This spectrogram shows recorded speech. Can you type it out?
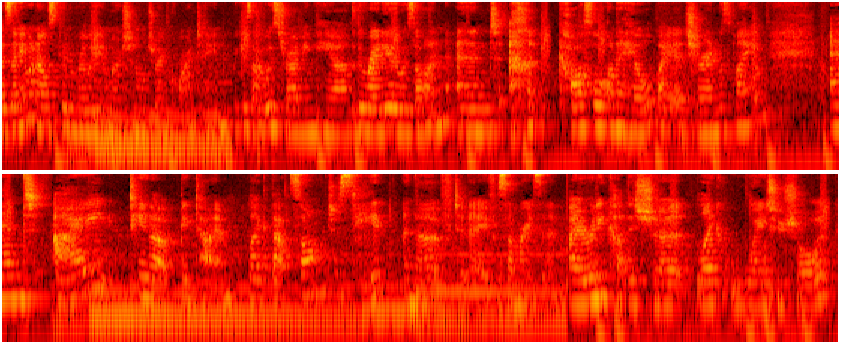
Has anyone else been really emotional during quarantine? Because I was driving here, the radio was on and Castle on a Hill by Ed Sheeran was playing and I teared up big time. Like that song just hit a nerve today for some reason. I already cut this shirt like way too short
